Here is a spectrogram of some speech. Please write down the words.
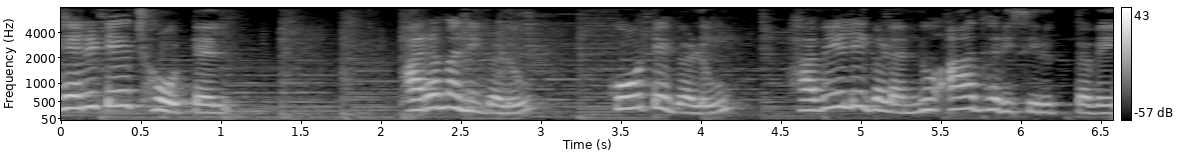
Heritage hotel. ಅರಮನೆಗಳು, ಕೋಟೆಗಳು, ಹವೇಲಿಗಳನ್ನು ಆಧರಿಸಿರುತ್ತವೆ.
